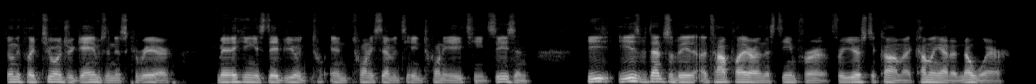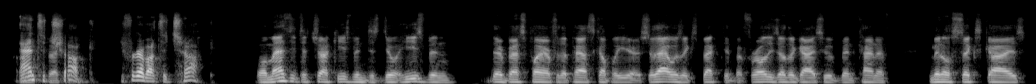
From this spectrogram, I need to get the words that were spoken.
He's only played 200 games in his career, making his debut in, in 2017 2018 season. He he has potential to be a top player on this team for for years to come, uh, coming out of nowhere. And Tkachuk, you forgot about Tkachuk. Well, Matthew Tkachuk, he's been just doing. He's been their best player for the past couple years, so that was expected. But for all these other guys who have been kind of middle six guys,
